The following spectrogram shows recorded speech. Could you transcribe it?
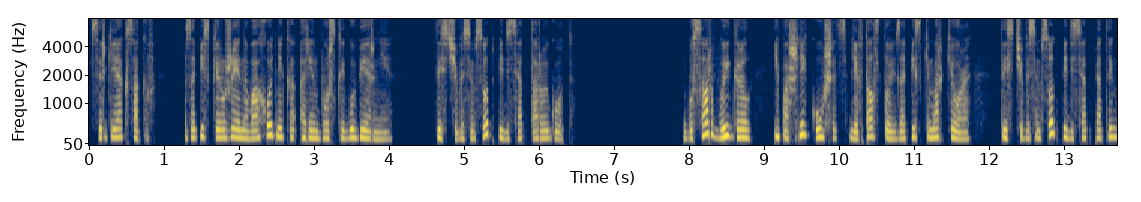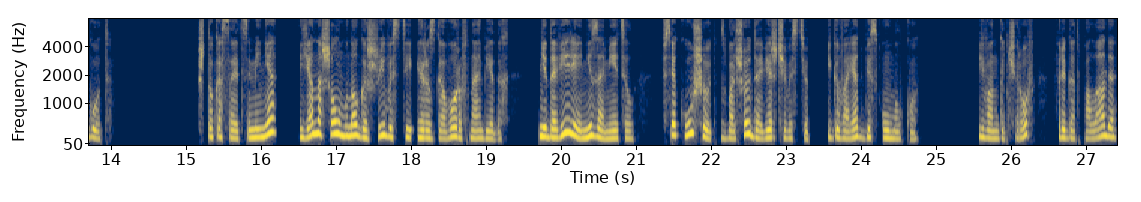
Сергей Аксаков. Записки ружейного охотника Оренбургской губернии. 1852 год. Гусар выиграл, и пошли кушать Лев Толстой. Записки маркера. 1855 год. Что касается меня, я нашел много живости и разговоров на обедах. Недоверия не заметил. Все кушают с большой доверчивостью и говорят без умолку. Иван Гончаров, фрегат Паллада,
